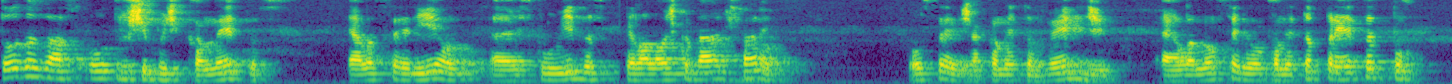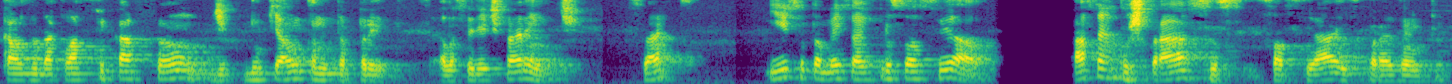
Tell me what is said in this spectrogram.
Todas as outros tipos de canetas, elas seriam é, excluídas pela lógica da diferença. Ou seja, a caneta verde, ela não seria uma caneta preta por causa da classificação de, do que é uma caneta preta. Ela seria diferente, certo? Isso também serve para o social. Há certos traços sociais, por exemplo,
